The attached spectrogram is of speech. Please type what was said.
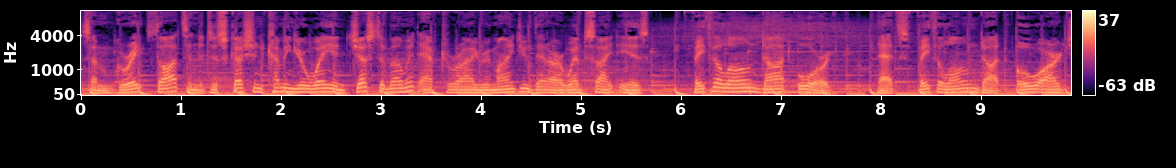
Some great thoughts and a discussion coming your way in just a moment after I remind you that our website is faithalone.org. That's faithalone.org.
